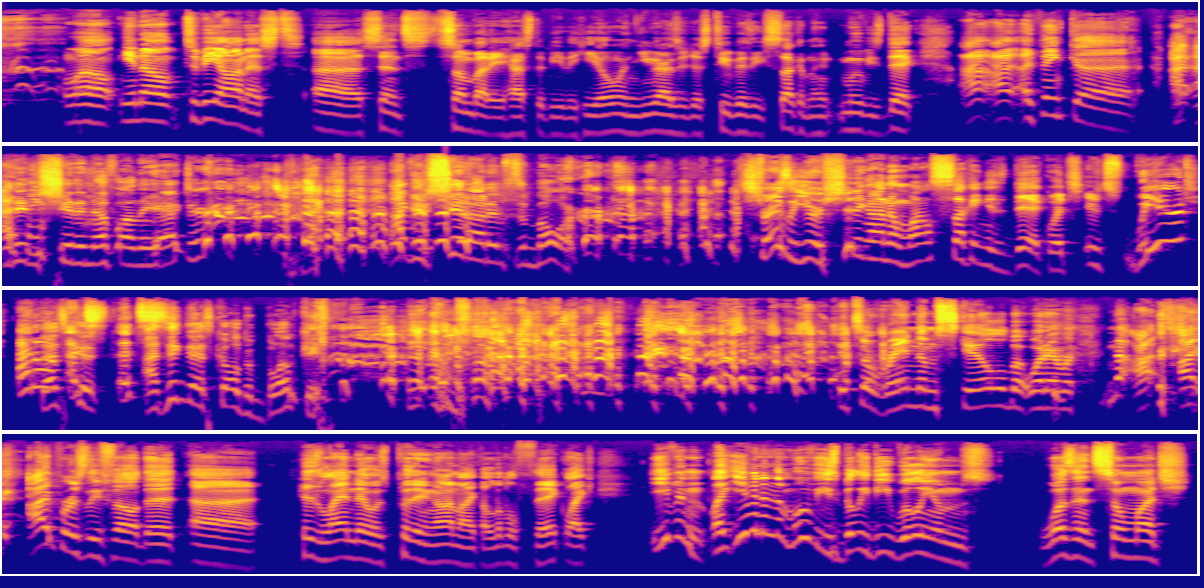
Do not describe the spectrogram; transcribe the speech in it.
Well, you know, to be honest, uh, since somebody has to be the heel, and you guys are just too busy sucking the movie's dick, I, I, I think uh, I, I, didn't think- shit enough on the actor. I can shit on him some more. Strangely you were shitting on him while sucking his dick, which is weird. I don't. That's That's, that's, I think that's called a blumpkin. it's a random skill, but whatever. No, I, I, I personally felt that uh, his Lando was putting on like a little thick. Like even like even in the movies, Billy Dee Williams wasn't so much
